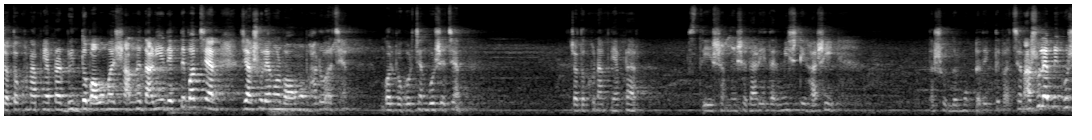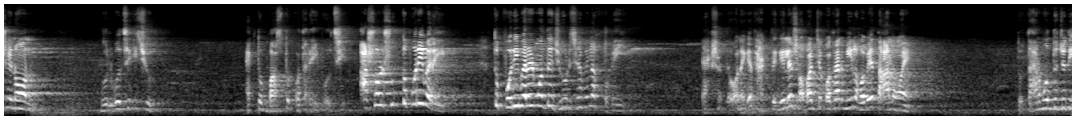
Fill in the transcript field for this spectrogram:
যতক্ষণ আপনি আপনার বৃদ্ধ বাবা মায়ের সামনে দাঁড়িয়ে দেখতে পাচ্ছেন যে আসলে আমার বাবা মা ভালো আছেন, গল্প করছেন, বসেছেন, যতক্ষণ আপনি আপনার স্ত্রীর সামনে এসে দাঁড়িয়ে তার মিষ্টি হাসি, তার সুন্দর মুখটা দেখতে পাচ্ছেন, আসলে আপনি খুশি নন। ভুল বলছে কিছু? একদম বাস্তব কথাটাই বলছি। আসল তো পরিবারেই। তো পরিবারের মধ্যে ঝুট ঝামেলা হবেই। একসাথে অনেকে থাকতে গেলে সবার যে কথার মিল হবে তা নয়। তো তার মধ্যে যদি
